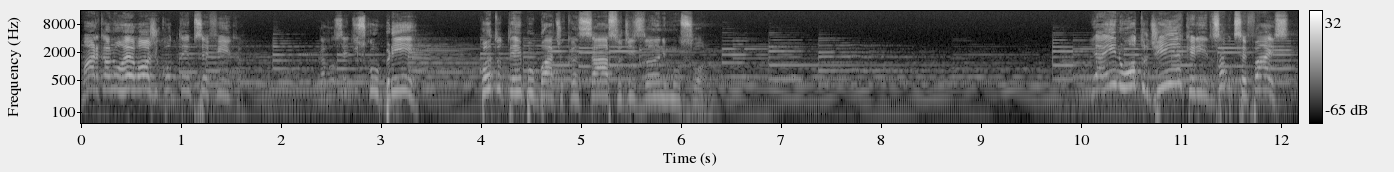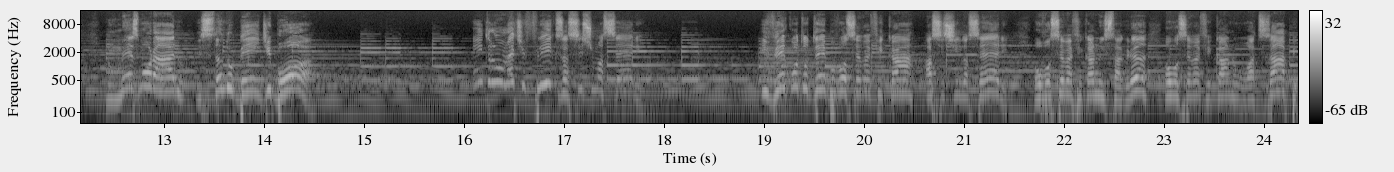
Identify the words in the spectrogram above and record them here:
Marca no relógio quanto tempo você fica. Para você descobrir quanto tempo bate o cansaço, o desânimo, o sono. E aí no outro dia, querido, sabe o que você faz? No mesmo horário, estando bem, de boa. Entra no Netflix, assiste uma série e vê quanto tempo você vai ficar assistindo a série, ou você vai ficar no Instagram, ou você vai ficar no WhatsApp,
